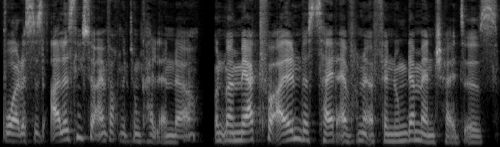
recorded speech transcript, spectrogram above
Boah, das ist alles nicht so einfach mit dem Kalender. Und man merkt vor allem, dass Zeit einfach eine Erfindung der Menschheit ist.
